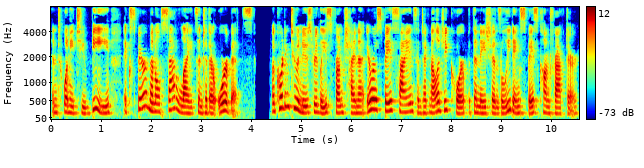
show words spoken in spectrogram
and 22B experimental satellites into their orbits. According to a news release from China Aerospace Science and Technology Corp., the nation's leading space contractor.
